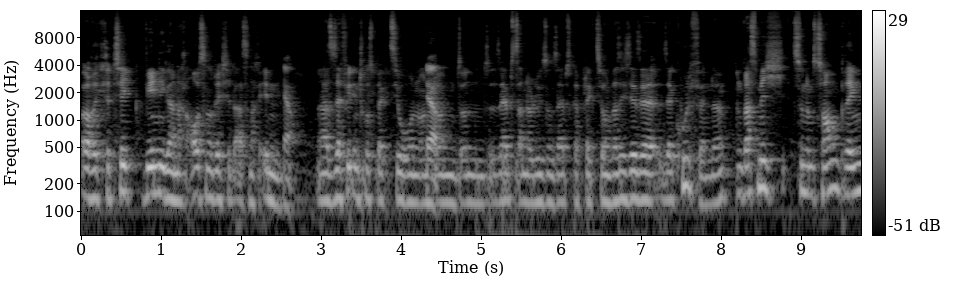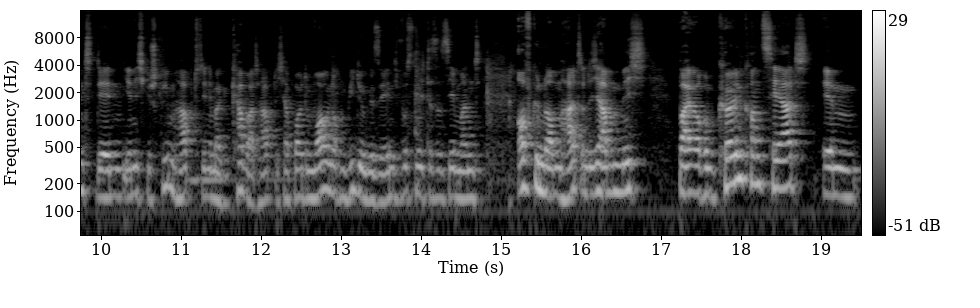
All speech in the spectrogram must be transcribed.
eure Kritik weniger nach außen richtet als nach innen. Ja. Also sehr viel Introspektion und, ja. und, und Selbstanalyse und Selbstreflexion, was ich sehr, sehr, sehr cool finde. Und was mich zu einem Song bringt, den ihr nicht geschrieben habt, den ihr mal gecovert habt. Ich habe heute Morgen noch ein Video gesehen. Ich wusste nicht, dass es jemand aufgenommen hat und ich habe mich bei eurem Köln-Konzert im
